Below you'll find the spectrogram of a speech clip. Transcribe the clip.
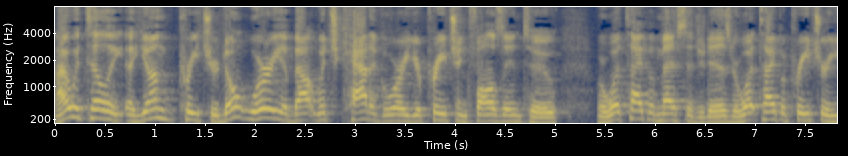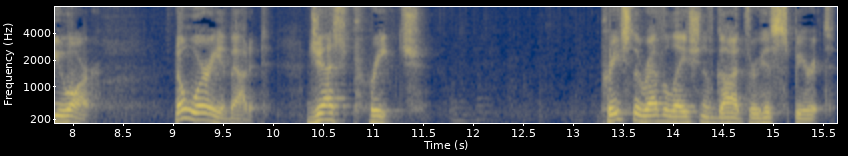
I would tell a, young preacher don't worry about which category your preaching falls into, or what type of message it is, or what type of preacher you are. Don't worry about it. Just preach. Preach the revelation of God through His Spirit.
